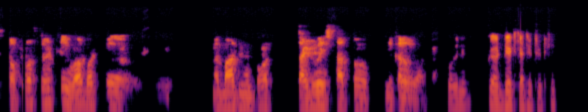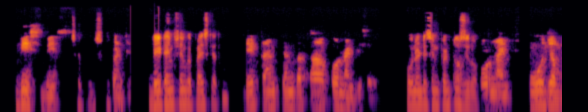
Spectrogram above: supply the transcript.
स्टॉप लॉस तो हिट नहीं हुआ बट मैं बाद में बहुत साइडवेज था तो निकल गया था। कोई नहीं। डेट क्या थी ट्रेड की? बीस बीस। ट्वेंटी डे टाइम फ्रेम का प्राइस क्या था? डेट टाइम फ्रेम का था four ninety seven four ninety seven point two zero four nine वो जब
